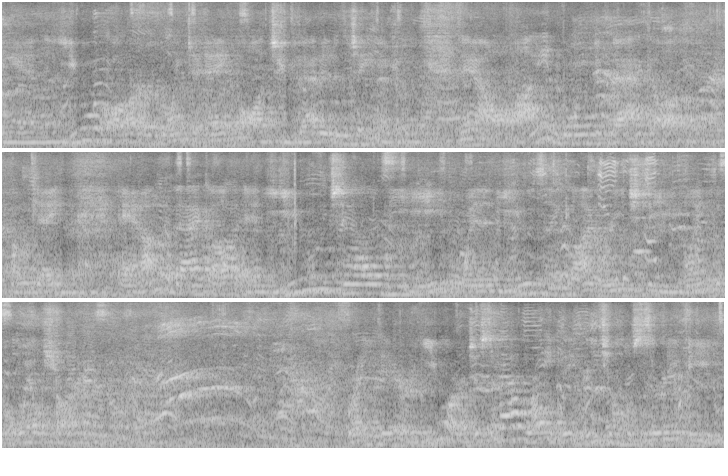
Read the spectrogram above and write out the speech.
and you are going to hang on to that end of the tape measure. Now, I am going to back up, okay? And I'm going to back up, and you tell me when you think I've reached the length of a whale shark. Right there, you are just about right. They reach almost 30 feet.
